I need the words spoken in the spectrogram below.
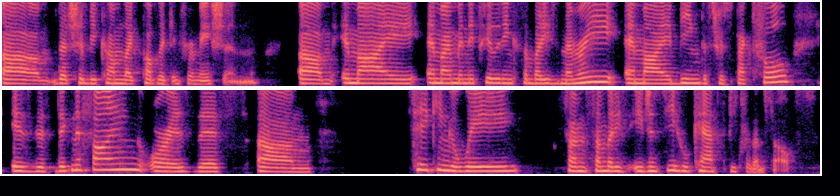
um, that should become like public information? Um, am I am I manipulating somebody's memory? Am I being disrespectful? Is this dignifying or is this um, taking away from somebody's agency who can't speak for themselves.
